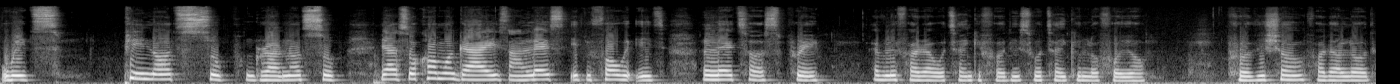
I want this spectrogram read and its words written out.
with peanut soup groundnut soup. Yeah so come on guys and let's eat before we eat. Let us pray. Heavenly father we thank you for this. We thank you lord for your provision father lord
